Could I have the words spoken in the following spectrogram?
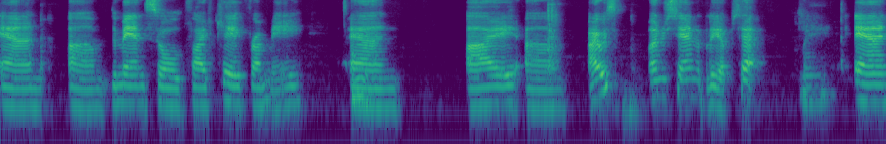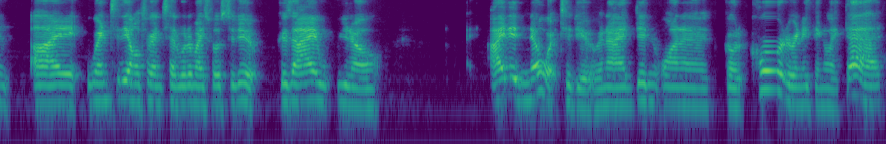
and um, the man sold 5K from me, oh. and I um, I was understandably upset, right. and I went to the altar and said, "What am I supposed to do?" Because I, you know, I didn't know what to do, and I didn't want to go to court or anything like that.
